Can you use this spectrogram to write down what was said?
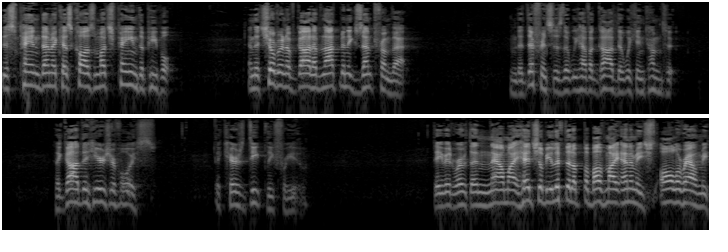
This pandemic has caused much pain to people. And the children of God have not been exempt from that. And the difference is that we have a God that we can come to. The God that hears your voice, that cares deeply for you. David wrote, Then now my head shall be lifted up above my enemies all around me.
